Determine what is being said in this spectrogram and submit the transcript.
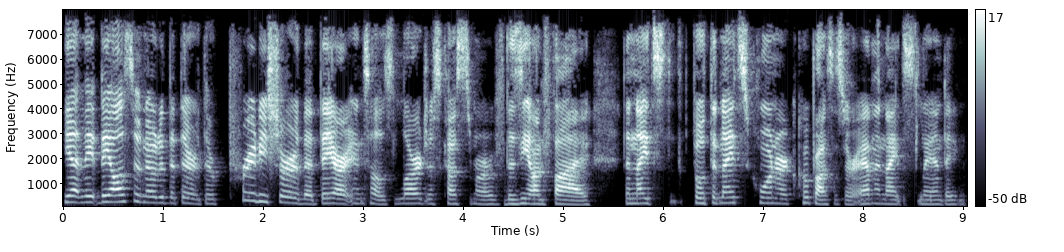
Yeah, they, they also noted that they're they're pretty sure that they are Intel's largest customer of the Xeon Phi, the Knights both the Knights Corner coprocessor and the Knights Landing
